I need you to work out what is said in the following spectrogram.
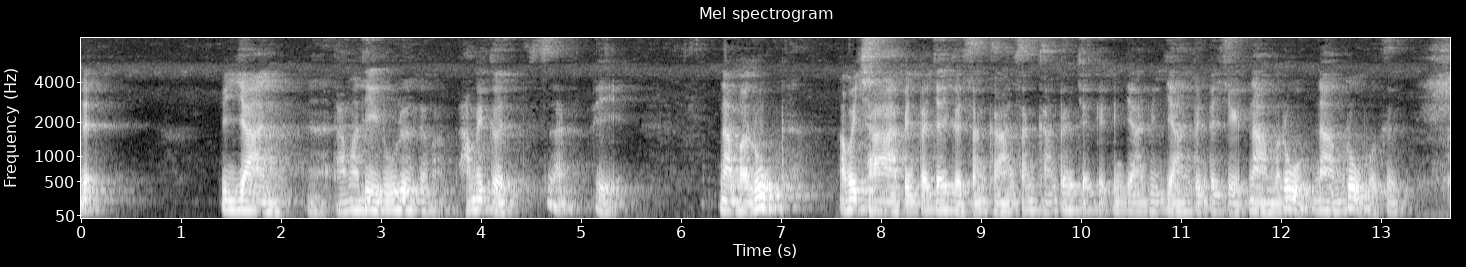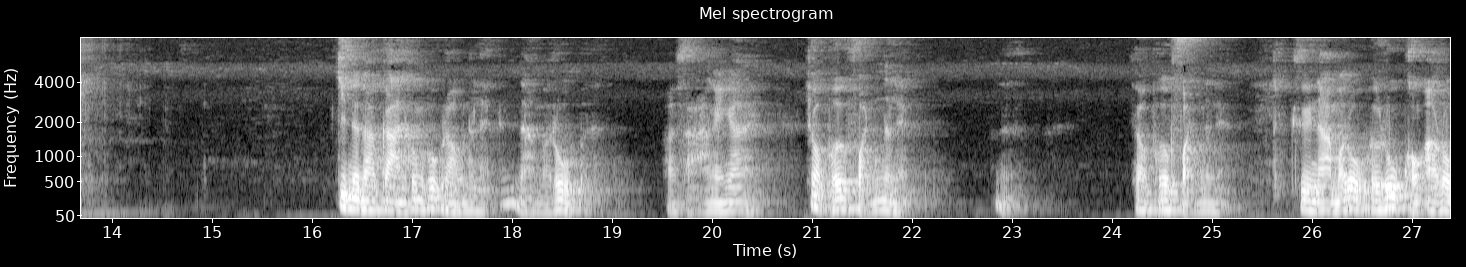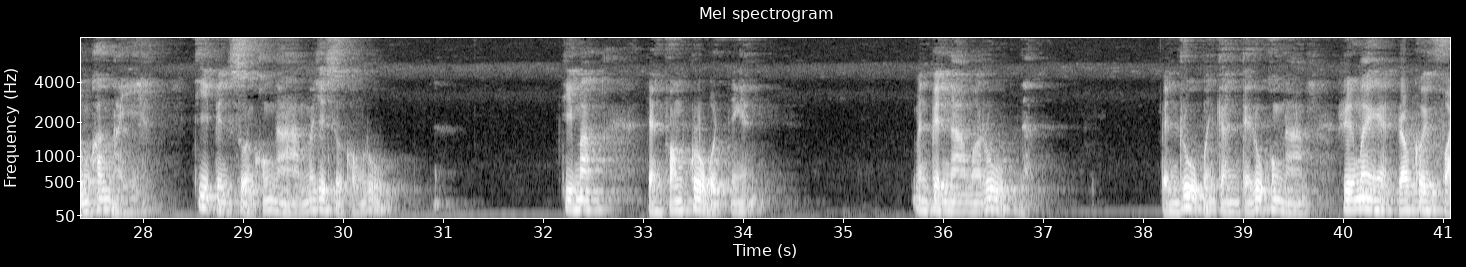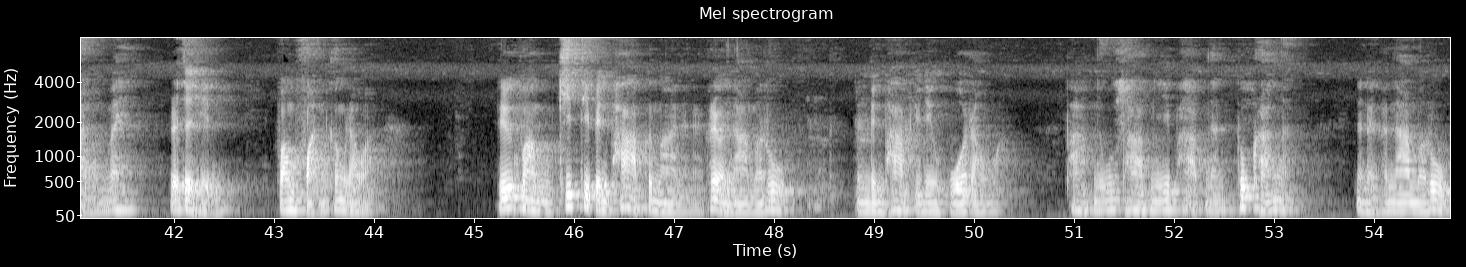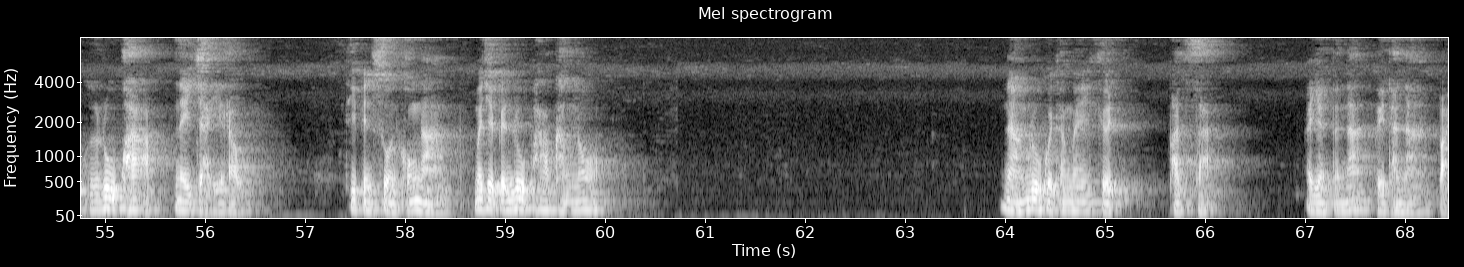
เนี่ยวิญญาณทำหน้าที่รู้เรื่องแล้วทำให้เกิดนามรูปอวิชชาเป็นปัจจัยเกิดสังขาร สังขารเป็นปัจจัยเกิดวิญญาณ วิญญาณเป็นปัจจัยเกิดนามรูป นามรูปก็คือ จินตนาการของพวกเรานั่นแหละนามารูป ภาษาง่ายๆ ชอบเพ้อฝันนั่นแหละชอบเพ้อฝันนั่นแหละคือนามรูปคือรูปของอารมณ์ข้างในที่เป็นส่วนของนามไม่ใช่ส่วนของรูป ที่มักอย่างความโกรธอย่างเงี้ยมันเป็นนามารูปนะเป็นรูปเหมือนกันแต่รูปของนาม หรือไม่ไงเราเคยฝันไหมเราจะเห็นความฝันของเราอะ หรือความคิดที่เป็นภาพขึ้นมาเนี่ยเรียกว่านามารูป มันเป็นภาพอยู่ในหัวเรา ภาพนู้นภาพนี้ภาพนั้น ทุกครั้งอะนั่นแหละนามารูปคือรูปภาพในใจเรา ที่เป็นส่วนของนาม ไม่ใช่เป็นรูปภาพข้างนอก นามรูปก็ทำให้เกิดผัสสะอายตนะเวทนาไป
